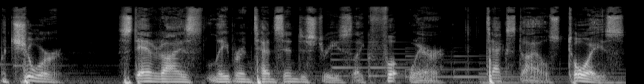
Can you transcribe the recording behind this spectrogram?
mature, standardized labor intense industries like footwear, textiles, toys.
